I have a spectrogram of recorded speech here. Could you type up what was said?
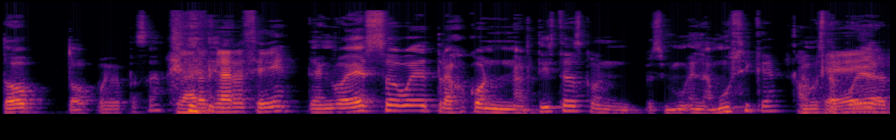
Todo, todo puede pasar. Claro, claro, sí. Tengo eso, güey, trabajo con artistas, con, pues, en la música, me gusta apoyar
